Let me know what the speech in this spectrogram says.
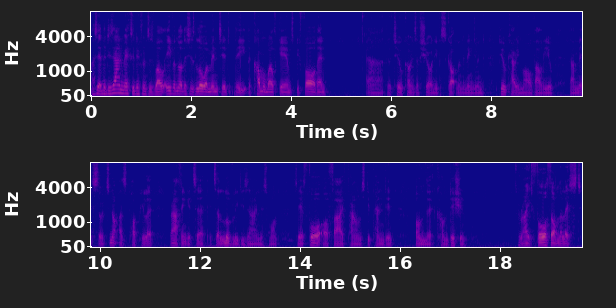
I say the design makes a difference as well, even though this is lower minted, the, the Commonwealth Games before then, uh, the two coins I've shown you for Scotland and England do carry more value than this, so it's not as popular. But I think it's a it's a lovely design. This one, say four or five pounds depending on the condition. Right, fourth on the list,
